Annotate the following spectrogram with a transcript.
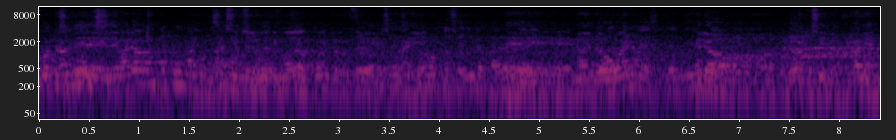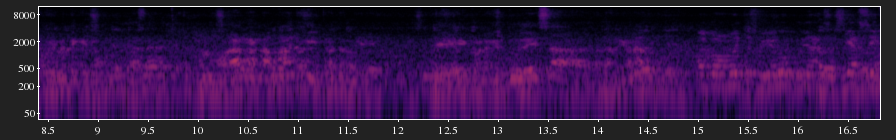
control de, de balón, a comparación de los últimos dos encuentros, que fue por ahí, eh, no de todo bueno, pero, pero bueno, sí, los rivales obviamente que nos, nos agarran la mano y tratan de, con la virtud de esa, de ganar. Hoy por momento se vio que pudieron asociarse y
